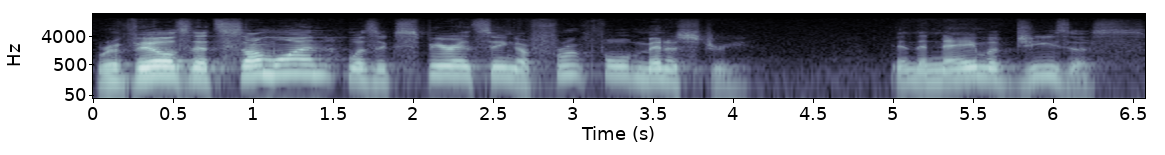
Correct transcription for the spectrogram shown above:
reveals that someone was experiencing a fruitful ministry in the name of Jesus.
